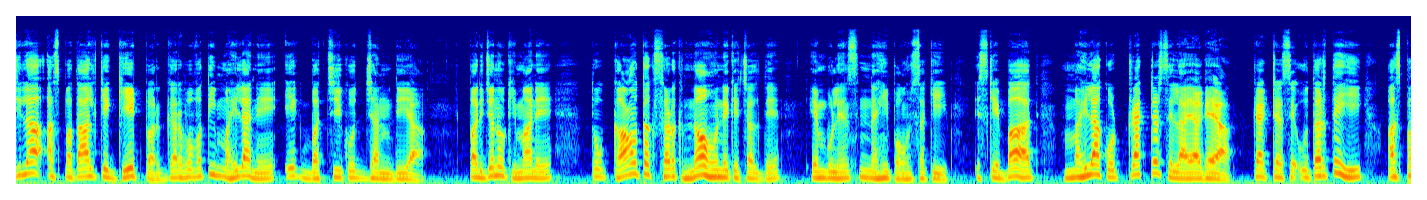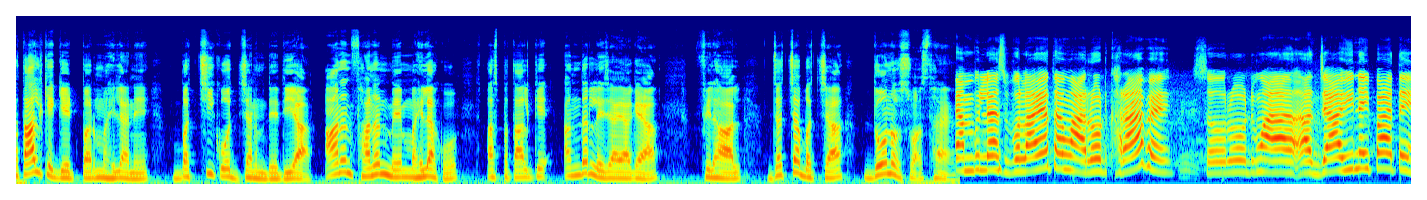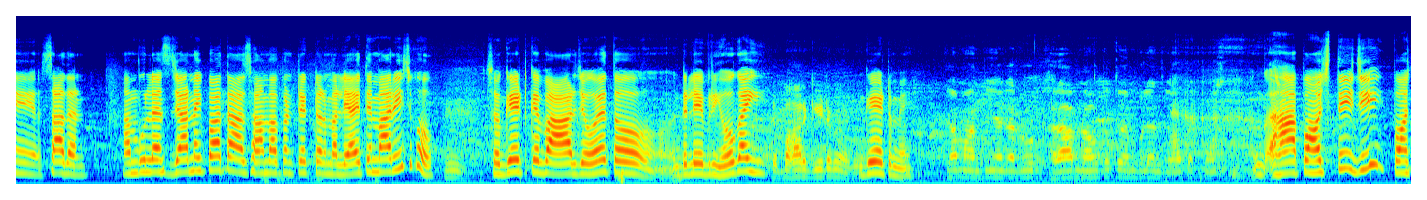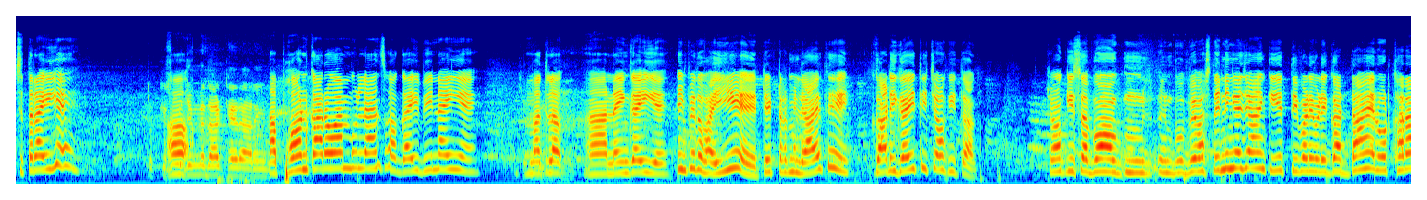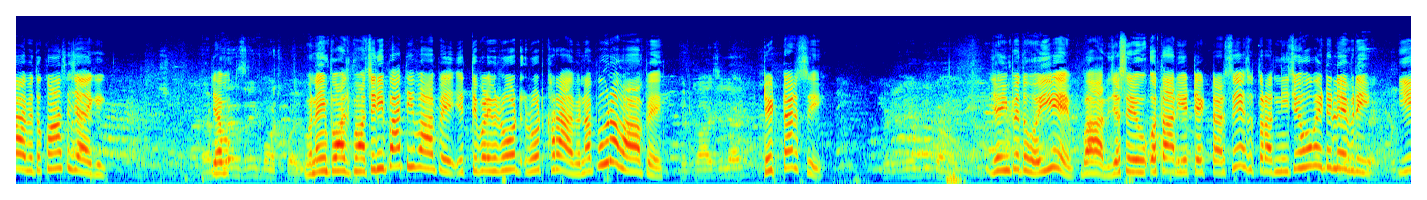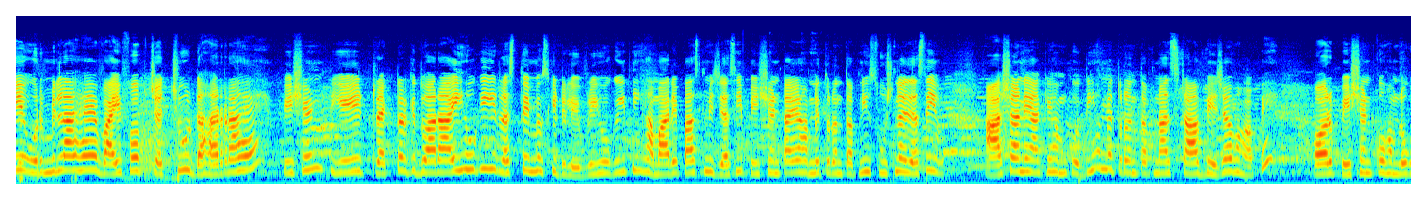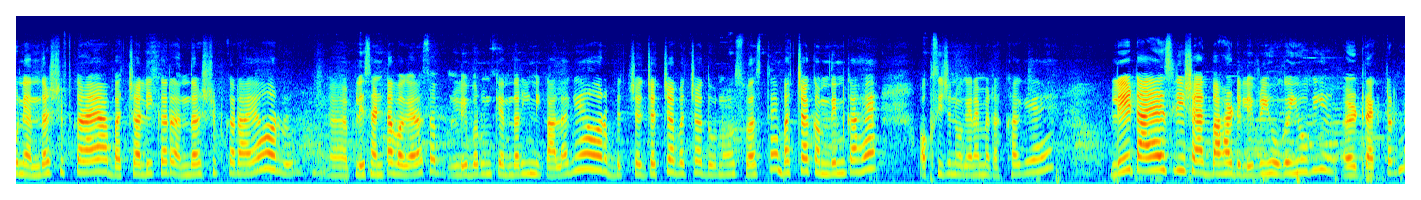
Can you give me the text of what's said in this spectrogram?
जिला अस्पताल के गेट पर गर्भवती महिला ने एक बच्ची को जन्म दिया। परिजनों की माने तो गाँव तक सड़क न होने के चलते एंबुलेंस नहीं पहुँच सकी। इसके बाद महिला को ट्रैक्टर से लाया गया। ट्रैक्टर से उतरते ही अस्पताल के गेट पर महिला ने बच्ची को जन्म दे दिया। आनंद फानन में महिला को अस्पताल के अंदर ले जाया गया। फ़िलहाल जच्चा बच्चा दोनों स्वस्थ हैं। एंबुलेंस बुलाया था, वहाँ रोड खराब है, सो रोड वहाँ जा ही नहीं पाते हैं साधन। एंबुलेंस जा नहीं पाता सो हम अपन ट्रैक्टर में ले आए थे मरीज़ को। सो गेट के बाहर जो है तो डिलीवरी हो गई। बाहर गेट में गेट में। क्या मानती हैं अगर रोड खराब ना होता तो एंबुलेंस वहाँ तक पहुँचती? हाँ पहुँचती जी पहुँचत रही है। तो किसको जिम्मेदार ठहरा रही हैं? अब फ़ोन करो एंबुलेंस को गई भी नहीं है। मतलब हाँ नहीं गई है। यहीं पे तो भाई ये ट्रैक्टर में ले आए थे गाड़ी गई थी चौकी तक। चौकी सब वहाँ, व्यवस्था नहीं है जाए कि इतनी बड़ी बड़ी गड्ढा है रोड खराब है तो कहाँ से जाएगी? जब नहीं पहुँच पाई वो। नहीं पहुँच पहुँच नहीं पाती वहाँ पे। इतने बड़े रोड रोड खराब है ना पूरा वहाँ पे। ट्रैक्टर से। यहीं पे तो हुई है बाहर। जैसे उतारिए ट्रैक्टर से तो तुरंत नीचे हो गई डिलीवरी ये उर्मिला है वाइफ ऑफ़ चच्चू डहर्रा है। पेशेंट ये ट्रैक्टर के द्वारा आई होगी रास्ते में उसकी डिलीवरी हो गई थी। हमारे पास में जैसे ही पेशेंट आया हमने तुरंत अपनी सूचना जैसे ही आशा ने आके हमको दी हमने तुरंत अपना स्टाफ भेजा वहाँ पे। और पेशेंट को हम लोगों ने अंदर शिफ्ट कराया, बच्चा लेकर अंदर शिफ्ट कराया और प्लेसेंटा वगैरह सब लेबर रूम के अंदर ही निकाला गया और बच्चा, जच्चा बच्चा दोनों स्वस्थ हैं। बच्चा कम दिन का है ऑक्सीजन वगैरह में रखा गया है। लेट आया इसलिए शायद बाहर डिलीवरी हो गई होगी ट्रैक्टर में।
